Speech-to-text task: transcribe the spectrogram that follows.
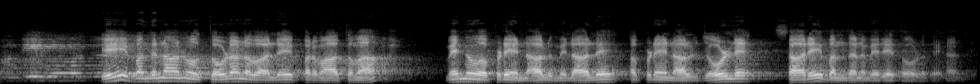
ਬੰਦੀ ਮੂਤ ਇਹ ਬੰਧਨਾਂ ਨੂੰ ਤੋੜਨ ਵਾਲੇ ਪਰਮਾਤਮਾ ਮੈਨੂੰ ਆਪਣੇ ਨਾਲ ਮਿਲਾ ਲੈ ਆਪਣੇ ਨਾਲ ਜੋੜ ਲੈ ਸਾਰੇ ਬੰਧਨ ਮੇਰੇ ਤੋੜ ਦੇ। ਹਾਂਜੀ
